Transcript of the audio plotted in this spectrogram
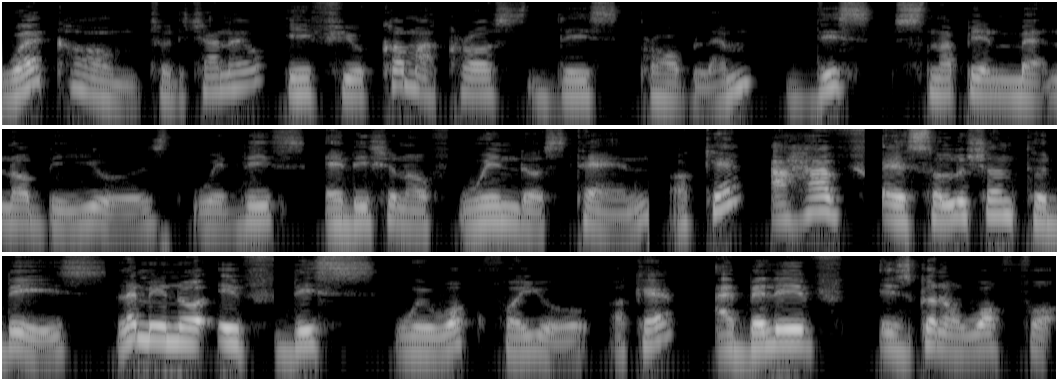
Welcome to the channel. If you come across this problem, this snapin may not be used with this edition of Windows 10. Okay, I have a solution to this. Let me know if this will work for you. Okay, I believe it's gonna work for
